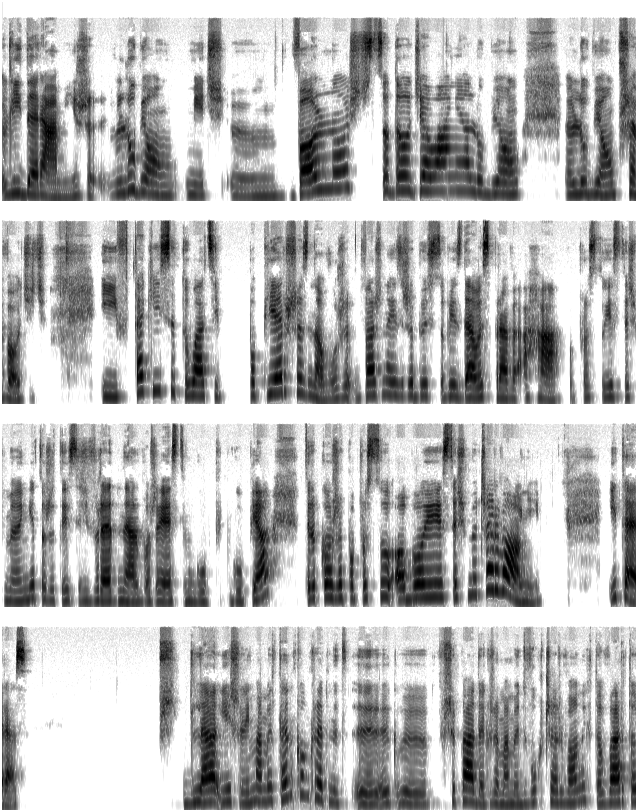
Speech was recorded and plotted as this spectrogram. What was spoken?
liderami, że lubią mieć wolność co do działania, lubią, lubią przewodzić. I w takiej sytuacji po pierwsze, znowu, że ważne jest, żeby sobie zdały sprawę, aha, po prostu jesteśmy, nie to, że ty jesteś wredny albo że ja jestem głupia, tylko że po prostu oboje jesteśmy czerwoni. I teraz, dla, jeżeli mamy ten konkretny y, y, przypadek, że mamy dwóch czerwonych, to warto,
